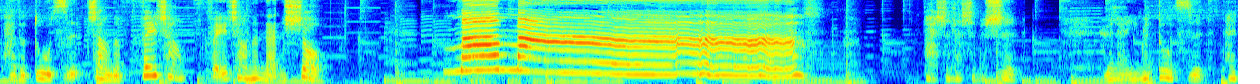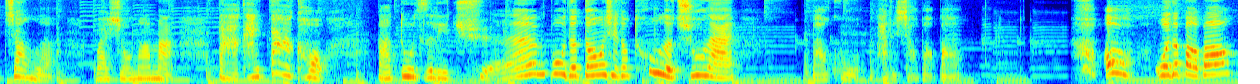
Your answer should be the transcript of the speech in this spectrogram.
她的肚子胀得非常非常的难受。妈妈，发生了什么事？原来因为肚子太胀了，怪兽妈妈打开大口，把肚子里全部的东西都吐了出来，包括他的小宝宝。哦，我的宝宝！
